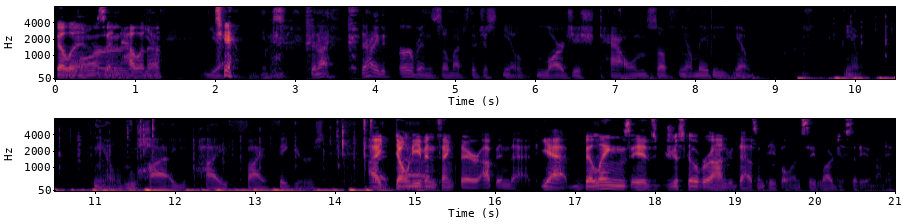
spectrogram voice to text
Billings and Helena. Yeah. yeah. they're not they're not even urban so much. They're just you know largish towns of you know maybe you know you know you know high high five figures. I don't uh, even think they're up in that. Yeah, Billings is just over 100,000 people and it's the largest city in Montana.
